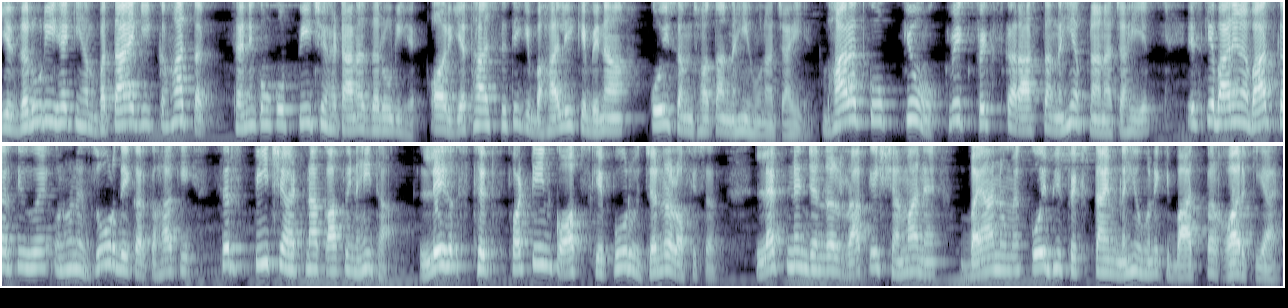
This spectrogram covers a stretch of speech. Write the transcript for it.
ये ज़रूरी है कि हम बताएँ कि कहाँ तक सैनिकों को पीछे हटाना ज़रूरी है और यथास्थिति की बहाली के बिना कोई समझौता नहीं होना चाहिए। भारत को क्यों क्विक फिक्स का रास्ता नहीं अपनाना चाहिए? इसके बारे में बात करते हुए उन्होंने ज़ोर देकर कहा कि सिर्फ़ पीछे हटना काफ़ी नहीं था। लेह स्थित 14 कॉप्स के पूर्व general officer lieutenant general Rakesh Sharma ने बयानों में कोई भी फिक्स टाइम नहीं होने की बात पर गौर किया है।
